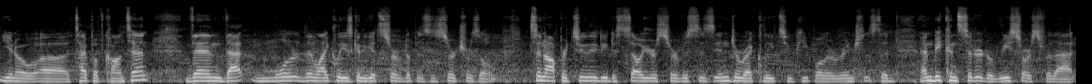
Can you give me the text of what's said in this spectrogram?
you know uh, type of content, then that more than likely is going to get served up as a search result. It's an opportunity to sell your services indirectly to people that are interested and be considered a resource for that.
